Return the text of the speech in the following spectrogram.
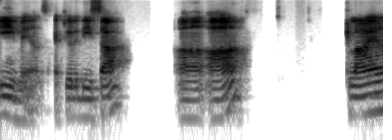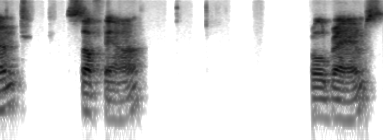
emails. Actually, these are, uh, are client software programs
